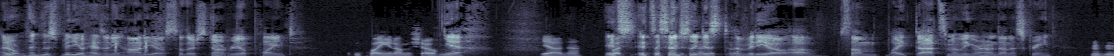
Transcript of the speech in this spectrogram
I don't think this video has any audio, so there's no real point. I'm playing it on the show. Yeah, Yeah, no, it's But- it's essentially just a video of some white dots moving around on a screen. Mm-hmm.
